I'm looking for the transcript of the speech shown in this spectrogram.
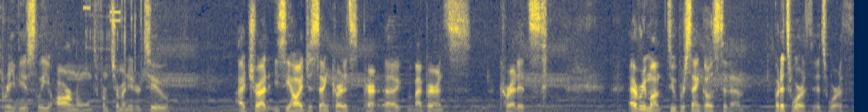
previously Arnold from Terminator 2, I tried. You see how I just send credits, uh, my parents' credits every month. Two percent goes to them, but it's worth. It's worth.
